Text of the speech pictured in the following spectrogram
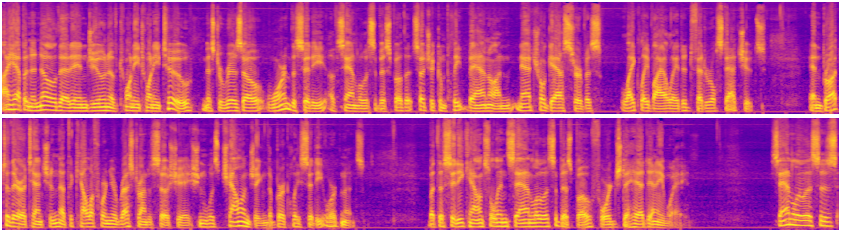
I happen to know that in June of 2022, Mr. Rizzo warned the city of San Luis Obispo that such a complete ban on natural gas service likely violated federal statutes and brought to their attention that the California Restaurant Association was challenging the Berkeley City Ordinance. But the City Council in San Luis Obispo forged ahead anyway. San Luis's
